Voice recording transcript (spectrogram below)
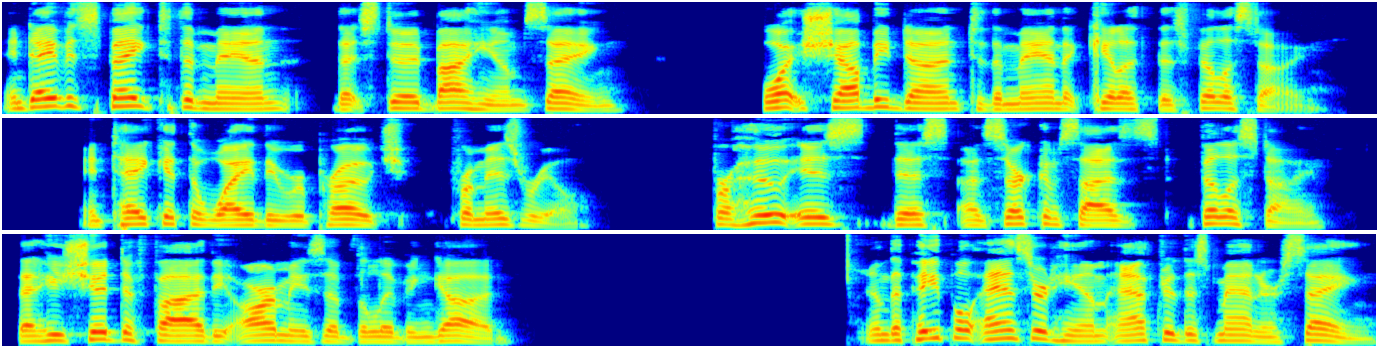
And David spake to the man that stood by him, saying, What shall be done to the man that killeth this Philistine, and taketh away the reproach from Israel? For who is this uncircumcised Philistine, that he should defy the armies of the living God? And the people answered him after this manner, saying,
